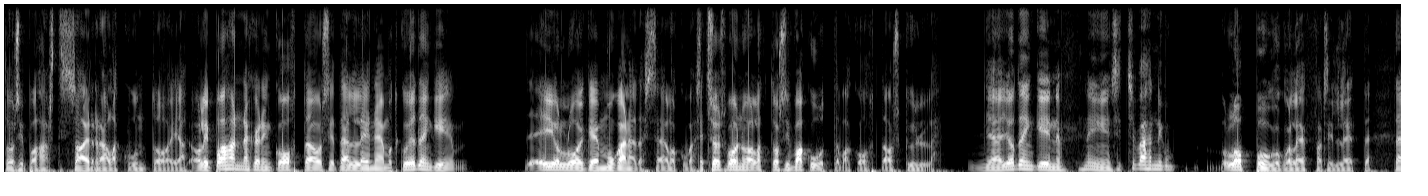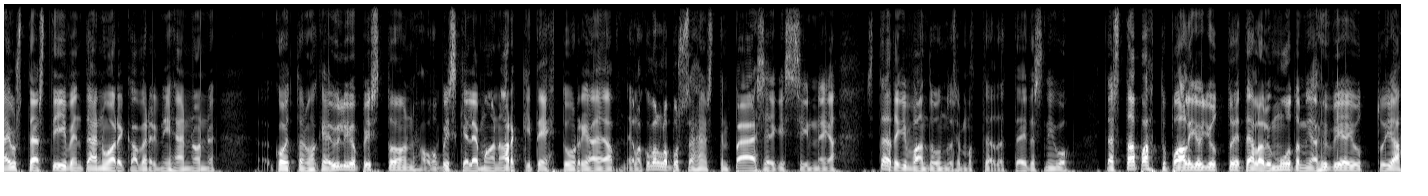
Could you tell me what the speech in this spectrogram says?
tosi pahasti sairaalakuntoon. Ja oli pahan näköinen kohtaus ja tälleen näin, mutta kun jotenkin ei ollut oikein mukana tässä elokuvassa. Et se olisi voinut olla tosi vakuuttava kohtaus kyllä. Ja jotenkin, niin, sitten se vähän niin kuin loppuu koko leffa sille, että tämä just tämä Steven, tämä nuori kaveri, niin hän on koittanut hakea yliopistoon opiskelemaan arkkitehtuuria ja elokuvan lopussa hän sitten pääseekin sinne. Ja sitä jotenkin vaan tuntui semmoitteelta, että ei tässä niinku, tässä tapahtui paljon juttuja, täällä oli muutamia hyviä juttuja,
